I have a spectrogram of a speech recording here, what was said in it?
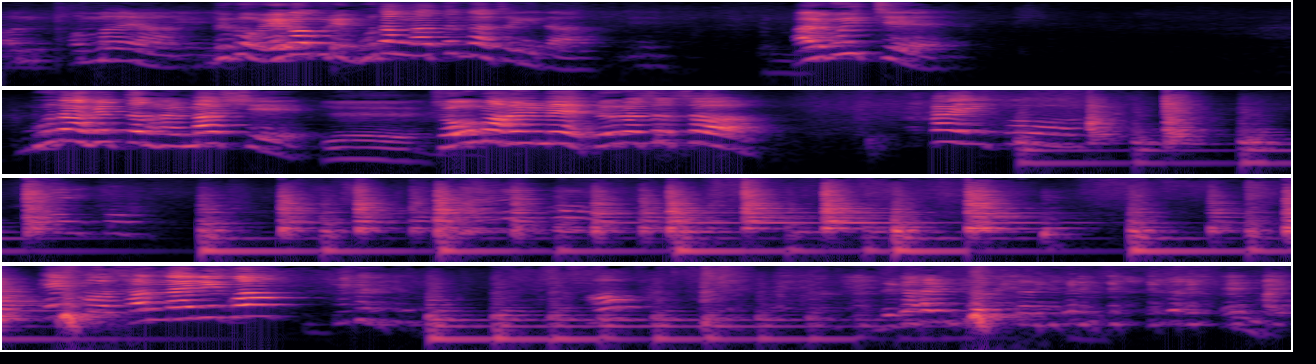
어, 엄마야. 너가 외가부리에 무당 났던 가정이다. 알고 있지? 무당했던 할머니. 예. 조마 할매 들어서서 아이고 아이고 아이고 이뭐 산날이고 어? 네가 할매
